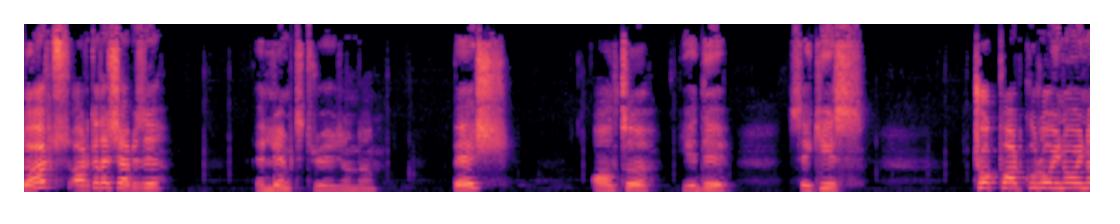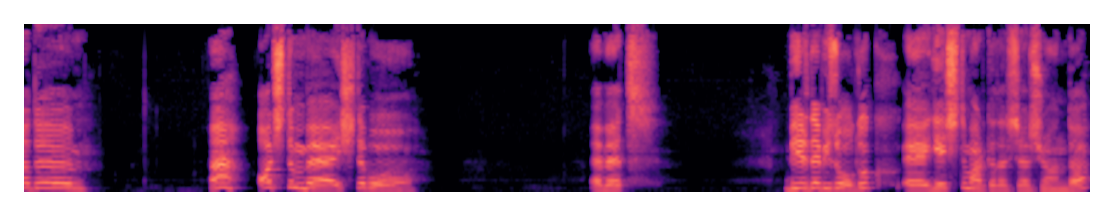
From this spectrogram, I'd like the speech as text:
Dört. Arkadaşlar bizi. Ellerim titriyor heyecandan. Beş. Altı. Yedi. Sekiz. Çok parkur oyunu oynadım. Heh açtım be işte bu. Evet. Bir de biz olduk. Ee, geçtim arkadaşlar şu anda.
